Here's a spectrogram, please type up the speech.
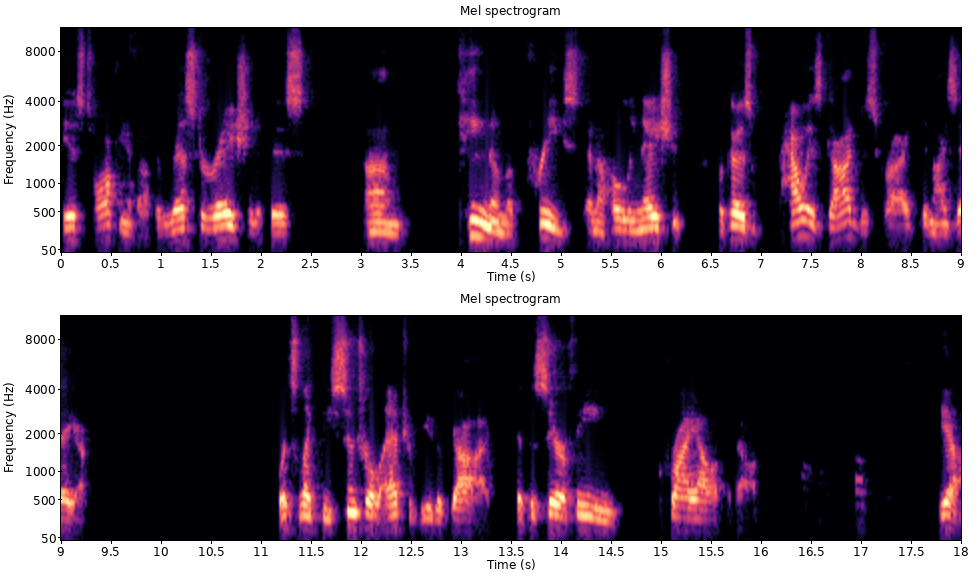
is talking about the restoration of this um, kingdom of priests and a holy nation. Because how is God described in Isaiah? What's like the central attribute of God that the seraphim cry out about? Yeah.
